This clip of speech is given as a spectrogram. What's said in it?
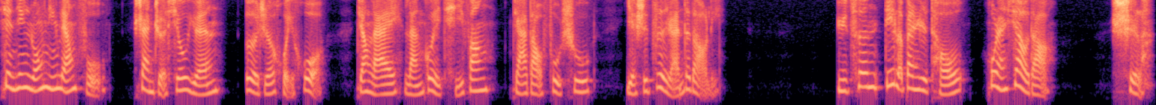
现今荣宁两府，善者修缘，恶者毁祸。将来兰桂齐芳，家道复出，也是自然的道理。”雨村低了半日头，忽然笑道：“是了，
